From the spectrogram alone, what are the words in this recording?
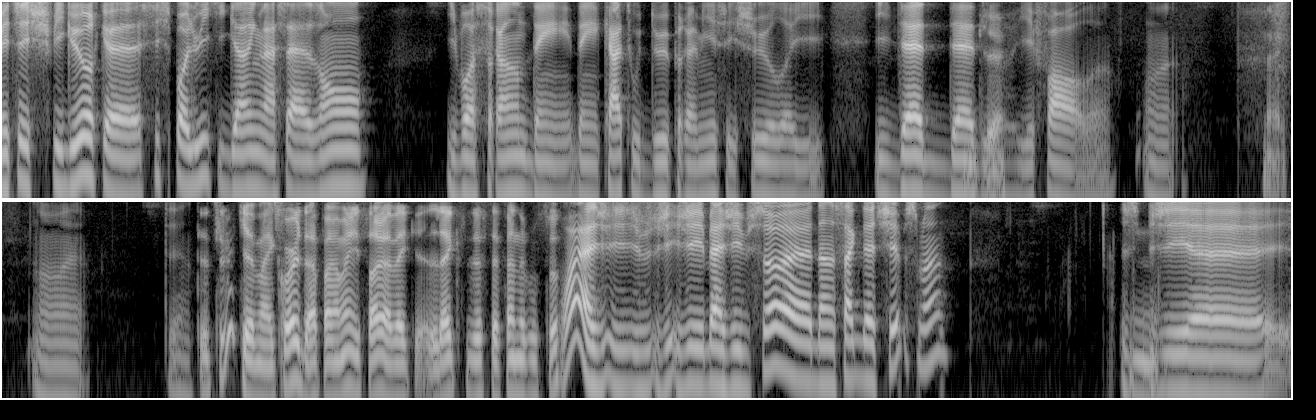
Mais tu sais, je figure que si c'est pas lui qui gagne la saison, il va se rendre dans, dans 4 ou 2 premiers, c'est sûr. Là. Il, il dead, dead, là. Il est fort, là. Ouais. Nice. Ouais. T'as-tu vu que Mike Ward, apparemment, il sort avec l'ex de Stéphane Rousseau? Ouais, j'ai- ben, vu ça euh, dans le sac de chips, man. Hmm. J'ai. euh,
